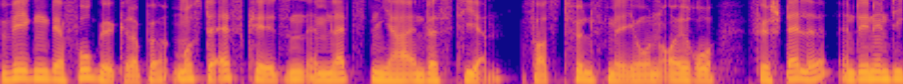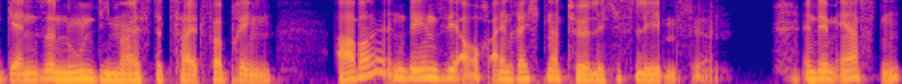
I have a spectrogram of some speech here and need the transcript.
Wegen der Vogelgrippe musste Eskilsen im letzten Jahr investieren, fast 5 Millionen Euro, für Ställe, in denen die Gänse nun die meiste Zeit verbringen, aber in denen sie auch ein recht natürliches Leben führen. In dem ersten,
